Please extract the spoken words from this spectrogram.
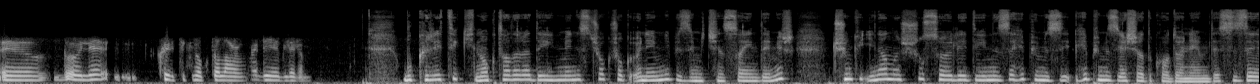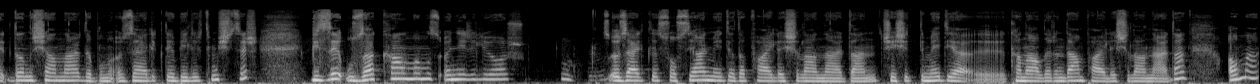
E, böyle kritik noktalar var diyebilirim. Bu kritik noktalara değinmeniz çok çok önemli bizim için Sayın Demir. Çünkü inanın şu söylediğinizi hepimiz hepimiz yaşadık o dönemde. Size danışanlar da bunu özellikle belirtmiştir. Bize uzak kalmamız öneriliyor Özellikle sosyal medyada paylaşılanlardan, çeşitli medya e, kanallarından paylaşılanlardan ama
